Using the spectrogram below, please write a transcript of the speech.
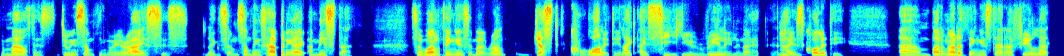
your mouth is doing something or your eyes is like some something's happening. I, I miss that. So one thing is about around just quality. Like I see you really in the mm. highest quality. Um, but another thing is that I feel that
